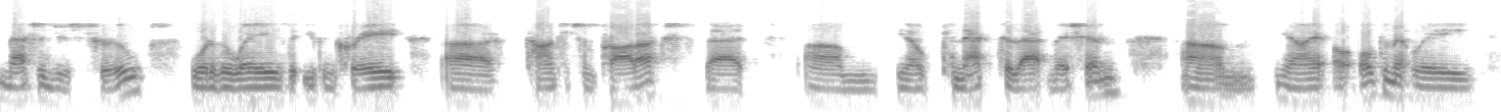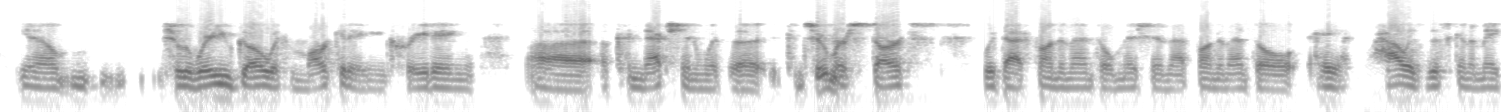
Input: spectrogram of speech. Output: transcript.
message is true? What are the ways that you can create uh, concepts and products that um, you know connect to that mission? Um, you know, I, ultimately, you know, sort of where you go with marketing and creating uh, a connection with the consumer starts with that fundamental mission, that fundamental, hey, how is this going to make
